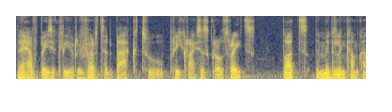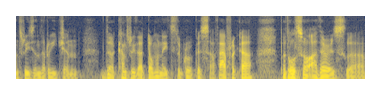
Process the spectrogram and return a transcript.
they have basically reverted back to pre crisis growth rates. But the middle income countries in the region, the country that dominates the group is South Africa, but also others uh,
